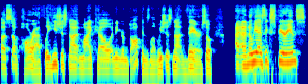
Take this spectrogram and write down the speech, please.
a subpar athlete. He's just not at Mykel and Ingram Dawkins level. He's just not there. So I, I know he has experience,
